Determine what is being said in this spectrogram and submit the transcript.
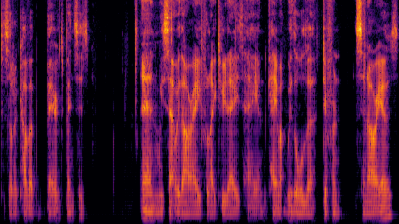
to sort of cover bare expenses. And we sat with RA for like two days, hey, and came up with all the different scenarios.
